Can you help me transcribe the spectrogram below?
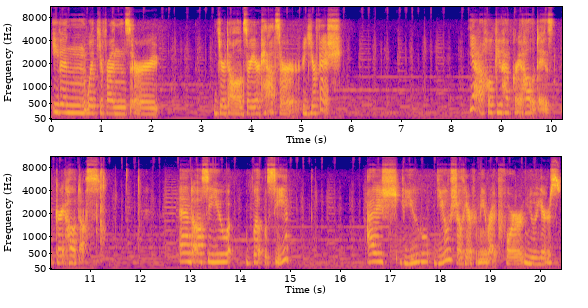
Even with your friends or your dogs or your cats or your fish. Yeah, hope you have great holidays, great holidays. And I'll see you will see. I sh- you you shall hear from me right before New Year's,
